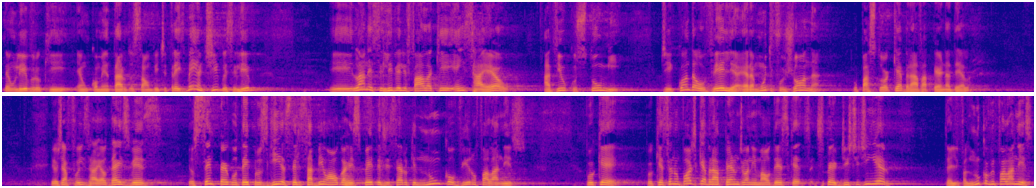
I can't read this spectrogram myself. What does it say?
tem um livro que é um comentário do Salmo 23, bem antigo esse livro. E lá nesse livro ele fala que em Israel havia o costume de quando a ovelha era muito fujona, o pastor quebrava a perna dela. Eu já fui em Israel dez vezes Eu sempre perguntei para os guias se eles sabiam algo a respeito, eles disseram que nunca ouviram falar nisso. Por quê? Porque você não pode quebrar a perna de um animal desse que é desperdício de dinheiro. Ele falou, nunca ouvi falar nisso.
